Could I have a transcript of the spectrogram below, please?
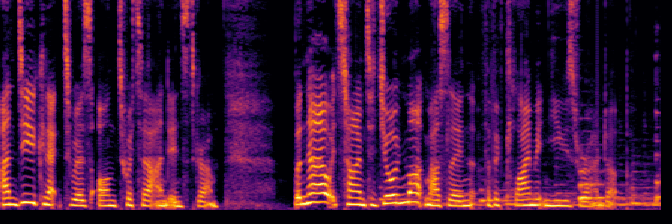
and do connect to us on Twitter and Instagram. But now it's time to join Mark Maslin for the Climate News Roundup.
